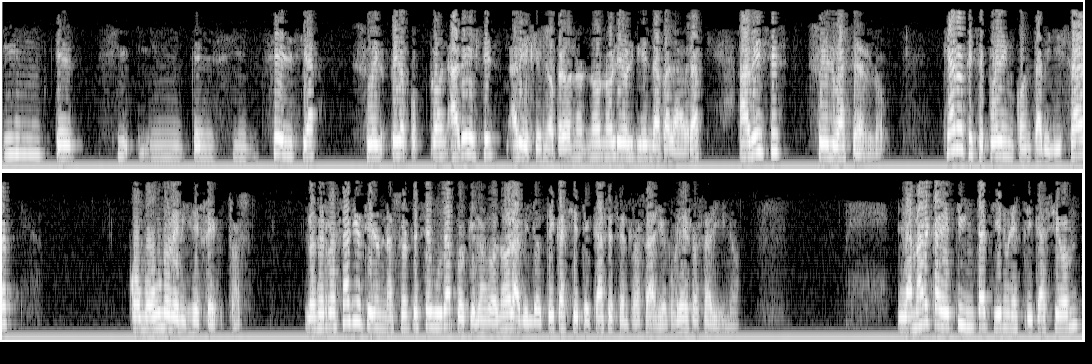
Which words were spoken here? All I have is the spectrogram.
intensicencia, pero a veces, a veces no, pero no, no, no leo bien la palabra, a veces suelo hacerlo. Claro que se pueden contabilizar como uno de mis defectos. Los de Rosario tienen una suerte segura porque los donó la biblioteca Siete Casas en Rosario, porque es rosarino. La marca de tinta tiene una explicación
